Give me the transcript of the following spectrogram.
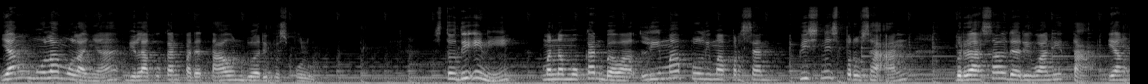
yang mula-mulanya dilakukan pada tahun 2010. Studi ini menemukan bahwa 55% bisnis perusahaan berasal dari wanita yang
